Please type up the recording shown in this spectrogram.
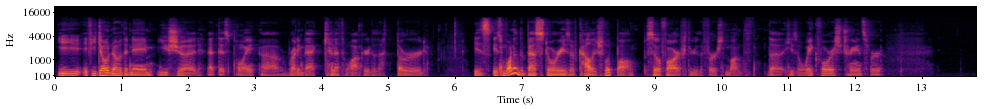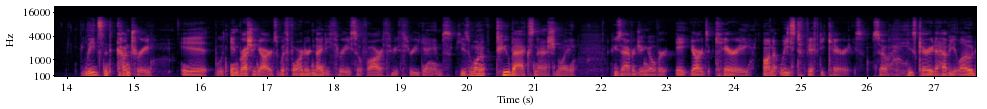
you, if you don't know the name, you should at this point. Uh, running back Kenneth Walker to the third is is one of the best stories of college football so far through the first month. The he's a Wake Forest transfer, leads the country in, in rushing yards with 493 so far through three games. He's one of two backs nationally who's averaging over eight yards a carry on at least 50 carries. So he's carried a heavy load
